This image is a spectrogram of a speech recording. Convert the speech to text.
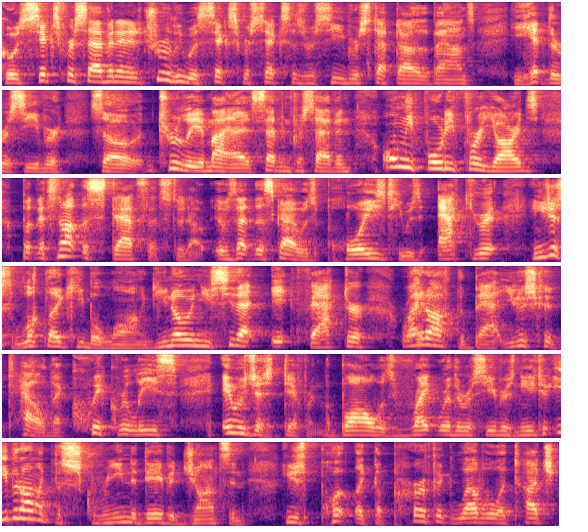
Goes six for seven, and it truly was six for six. His receiver stepped out of the bounds. He hit the receiver. So truly, in my eyes, seven for seven. Only 44 yards, but it's not the stats that stood out. It was that this guy was poised, he was accurate, and he just looked like he belonged. You know, when you see that it factor right off the bat, you just could tell that quick release. It was just different. The ball was right where the receivers needed to. Even on like the screen to David Johnson, he just put like the perfect level of touch,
